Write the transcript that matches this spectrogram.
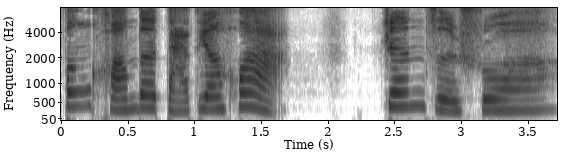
疯狂的打电话，贞子说。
